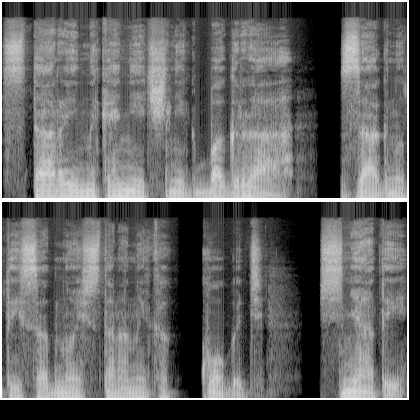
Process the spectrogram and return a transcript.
Старый наконечник багра, загнутый с одной стороны, как коготь, снятый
